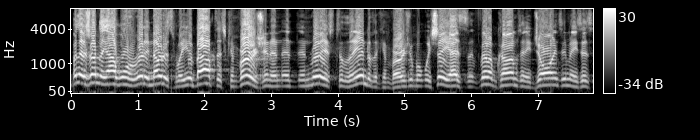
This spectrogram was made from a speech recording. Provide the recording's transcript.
But there's something I want to really notice with you about this conversion, and, and, and really it's to the end of the conversion. What we see as Philip comes and he joins him, and he says,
